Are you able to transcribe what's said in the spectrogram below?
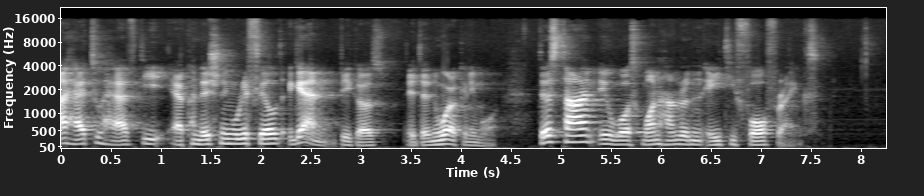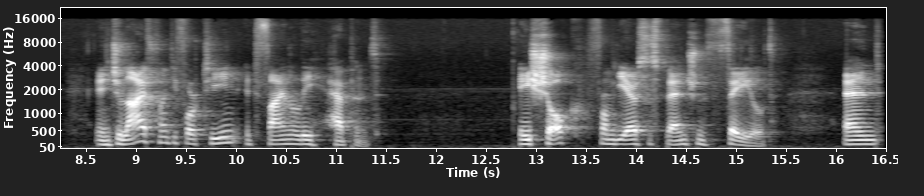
I had to have the air conditioning refilled again because it didn't work anymore. This time it was 184 francs. In July of 2014, it finally happened. A shock from the air suspension failed. And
